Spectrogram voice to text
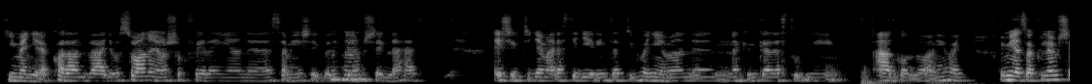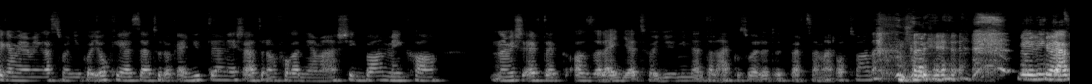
ki mennyire kalandvágyó, szóval nagyon sokféle ilyen személyiségbeli uh-huh. különbség lehet. És itt ugye már ezt így érintettük, hogy nyilván nekünk kell ezt tudni átgondolni, hogy, hogy mi az a különbség, amire még azt mondjuk, hogy oké, okay, ezzel tudok együtt élni, és el tudom fogadni a másikban, még ha nem is értek azzal egyet, hogy minden találkozó előtt 5 perccel már ott van. Mert én, én inkább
